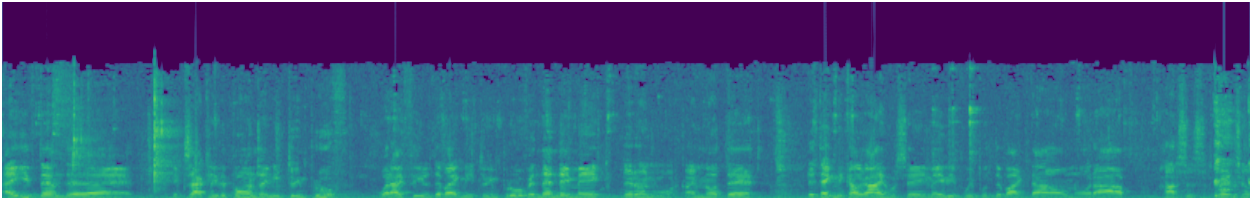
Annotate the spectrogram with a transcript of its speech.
I give them the exactly the points I need to improve, what I feel the bike need to improve, and then they make their own work. I'm not the the technical guy who say maybe if we put the bike down or up, harsher suspension,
